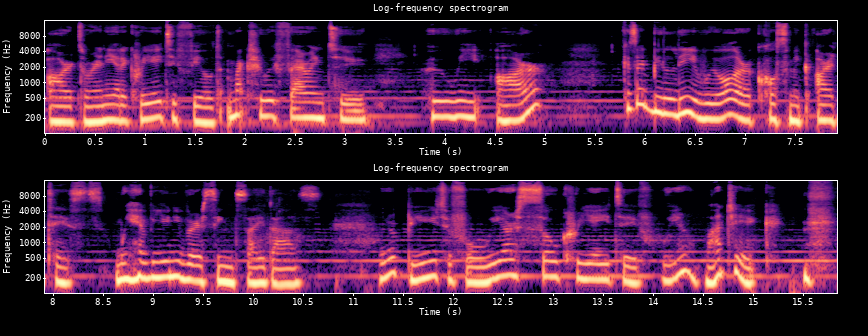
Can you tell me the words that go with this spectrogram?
art, or any other creative field. I'm actually referring to who we are. Because I believe we all are cosmic artists. We have universe inside us. We're beautiful. We are so creative. We're magic.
